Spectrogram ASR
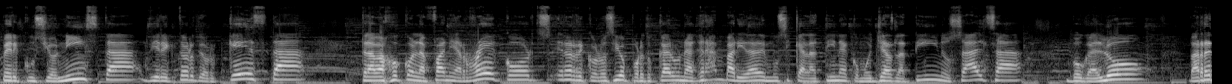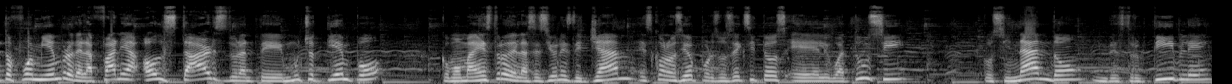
percusionista, director de orquesta, trabajó con la Fania Records, era reconocido por tocar una gran variedad de música latina como jazz latino, salsa, bogaló, Barreto fue miembro de la Fania All Stars durante mucho tiempo. Como maestro de las sesiones de jam, es conocido por sus éxitos El Watusi, Cocinando, Indestructible.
